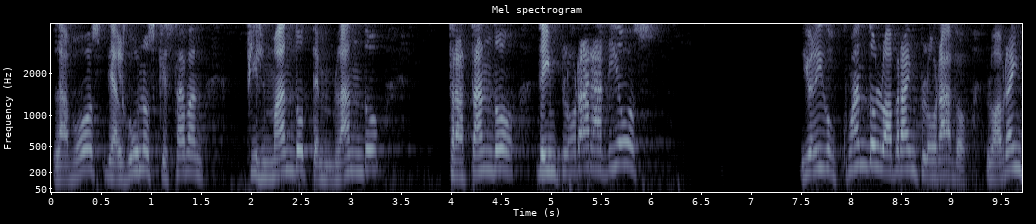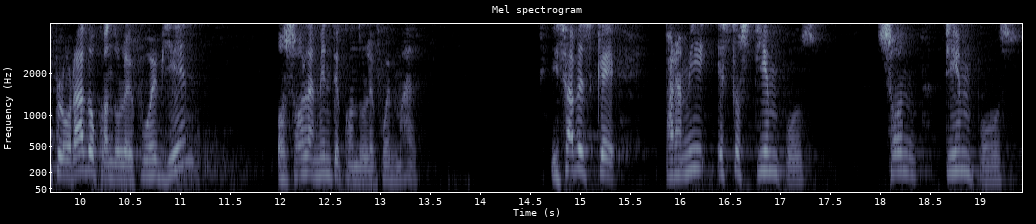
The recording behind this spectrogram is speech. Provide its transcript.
la voz de algunos que estaban filmando, temblando, tratando de implorar a Dios. Yo digo, ¿cuándo lo habrá implorado? ¿Lo habrá implorado cuando le fue bien o solamente cuando le fue mal? Y sabes que para mí estos tiempos son tiempos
